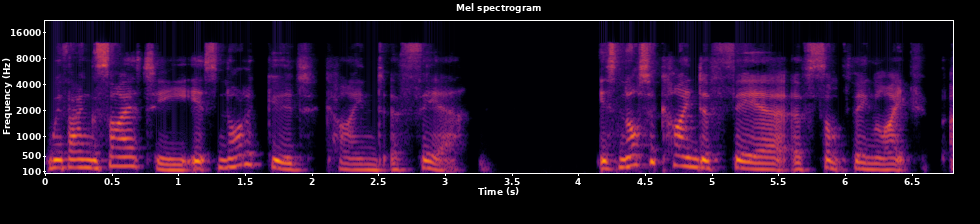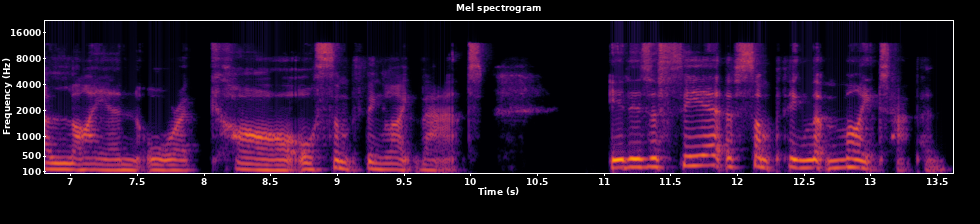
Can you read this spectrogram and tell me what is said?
with anxiety, it's not a good kind of fear. It's not a kind of fear of something like a lion or a car or something like that. It is a fear of something that might happen,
